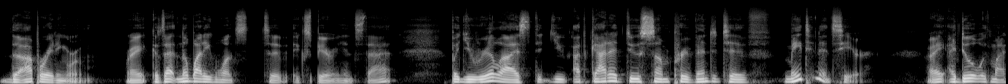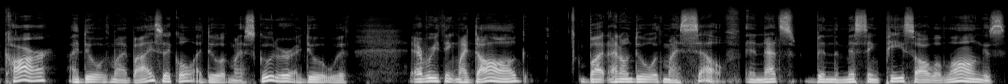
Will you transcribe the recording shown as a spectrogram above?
the operating room, right? Because that nobody wants to experience that but you realize that you I've got to do some preventative maintenance here, right? I do it with my car, I do it with my bicycle, I do it with my scooter, I do it with everything, my dog, but I don't do it with myself. And that's been the missing piece all along is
